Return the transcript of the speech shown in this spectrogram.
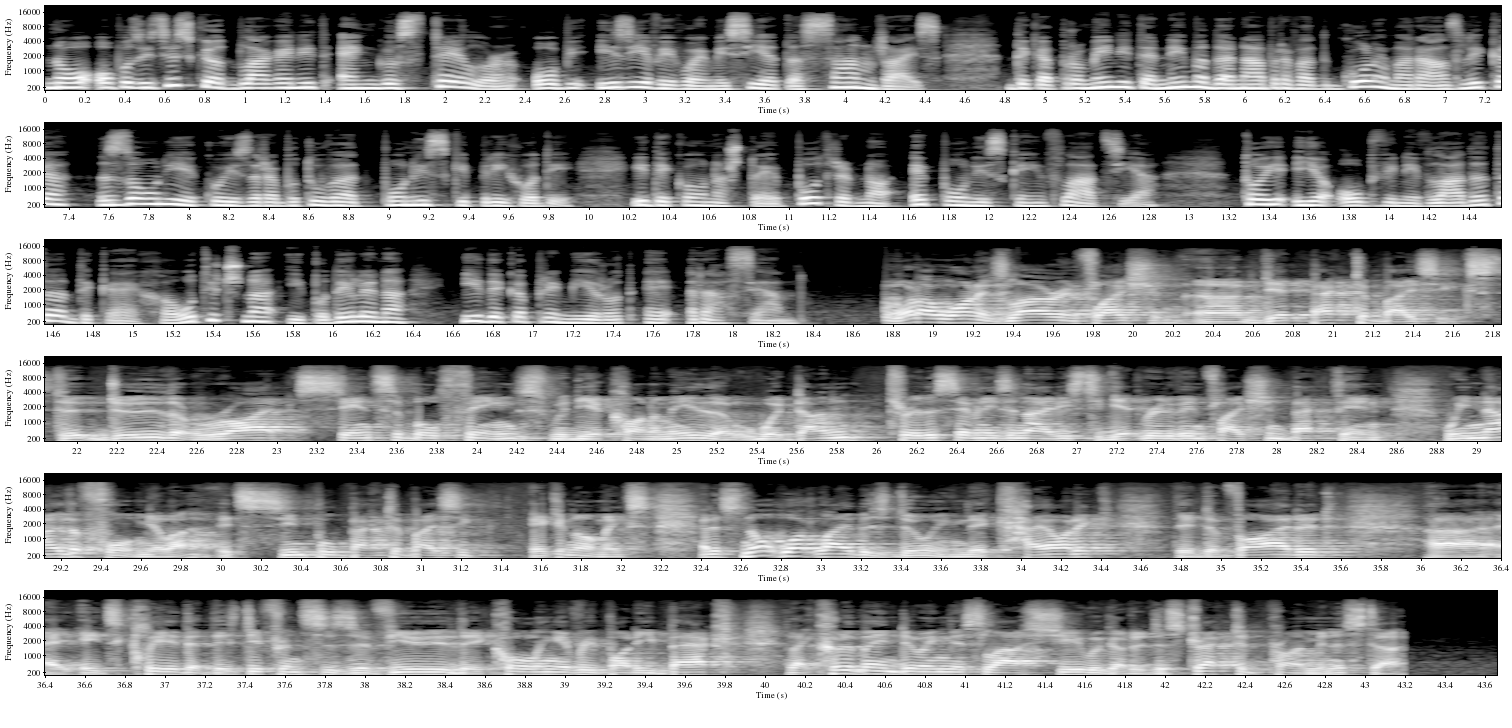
Но опозицијскиот благајник Енгус Тейлор оби изјави во емисијата Sunrise дека промените нема да направат голема разлика за оние кои заработуваат пониски приходи и дека она што е потребно е пониска инфлација. Тој ја обвини владата дека е хаотична и поделена и дека премиерот е расеан. What I want is lower inflation, um, get back to basics, to do the right, sensible things with the economy that were done through the 70s and 80s to get rid of inflation back then. We know the formula. It's simple, back to basic economics. And it's not what Labor's doing. They're chaotic, they're divided. Uh, it's clear that there's differences of view. They're calling everybody back. They could have been doing this last year. We've got a distracted Prime Minister.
